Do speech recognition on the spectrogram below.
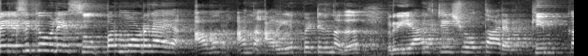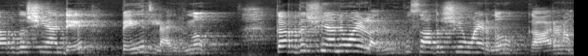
മെക്സിക്കോയിലെ സൂപ്പർ മോഡലായ അവർ അന്ന് അറിയപ്പെട്ടിരുന്നത് റിയാലിറ്റി ഷോ താരം കിം കർദഷ്യാന്റെ പേരിലായിരുന്നു. കർദഷ്യാനുമായുള്ള രൂപസാദൃശ്യമായിരുന്നു കാരണം.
